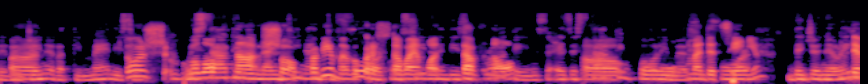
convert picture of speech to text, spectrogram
Е, regenerative medicine. Тож волокна шовкові ми використовуємо давно е, у медицині. В generation and the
